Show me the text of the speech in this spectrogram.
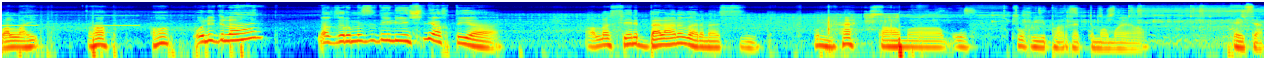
Vallahi. Aha. Aha. O lan? La kırmızı değil yeşil yaktı ya. Allah seni belanı vermezsin. Bunun heh tamam. Of çok iyi park ettim ama ya. Neyse.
